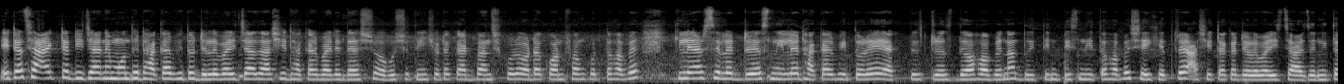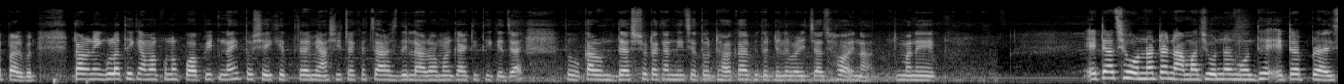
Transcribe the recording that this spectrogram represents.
এটা হচ্ছে আরেকটা ডিজাইনের মধ্যে ঢাকার ভিতর ডেলিভারি চার্জ আসি ঢাকার বাইরে দেড়শো, অবশ্যই তিনশো টাকা অ্যাডভান্স করে অর্ডার কনফার্ম করতে হবে। ক্লিয়ার সেলের ড্রেস নিলে ঢাকার ভিতরে এক পিস ড্রেস দেওয়া হবে না, দুই, তিন পিস নিতে হবে। সেই ক্ষেত্রে আশি টাকা ডেলিভারি চার্জে নিতে পারবেন। কারণ এগুলো থেকে আমার কোনো প্রফিট নাই, তো সেই ক্ষেত্রে আমি আশি টাকা চার্জ দিলে আরও আমার গাড়ি থেকে যায়। তো কারণ দেড়শো টাকার নিচে তো ঢাকার ভিতর ডেলিভারি চার্জ হয় না। মানে এটা আছে ওড়নাটা নামাজ ওড়নার মধ্যে, এটার প্রাইস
